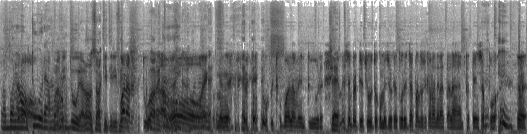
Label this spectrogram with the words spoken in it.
La Buonaventura. No, Buonaventura, non lo so a chi ti riferisci. Buonaventura, Buonaventura. Oh, ecco, mi è venuto Buonaventura. Certo. A me è sempre piaciuto come giocatore, già quando giocava nell'Atalanta, pensa un po'. Eh,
